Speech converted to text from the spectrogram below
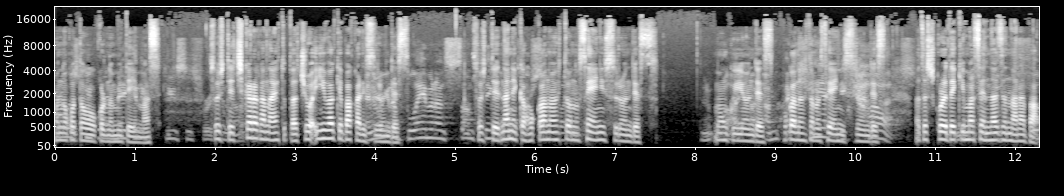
このことが起こるのを見ています。そして力がない人たちは言い訳ばかりするんです。そして何か他の人のせいにするんです。文句言うんです。他の人のせいにするんです。私これできません。なぜならば。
